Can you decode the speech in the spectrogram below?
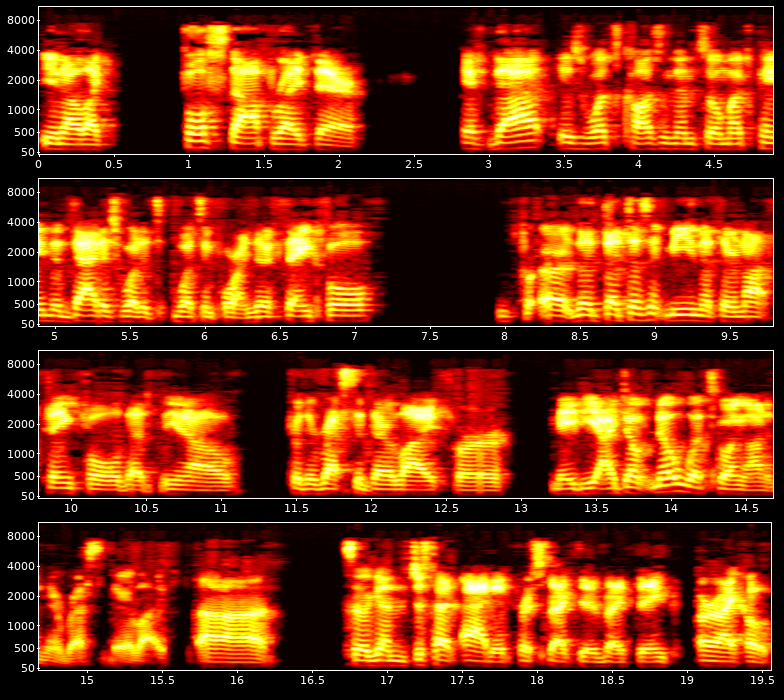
You know, like full stop right there. If that is what's causing them so much pain, then that is what it's what's important. They're thankful. For, that that doesn't mean that they're not thankful that you know for the rest of their life, or maybe I don't know what's going on in the rest of their life. Uh, so again, just that added perspective, I think, or I hope.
